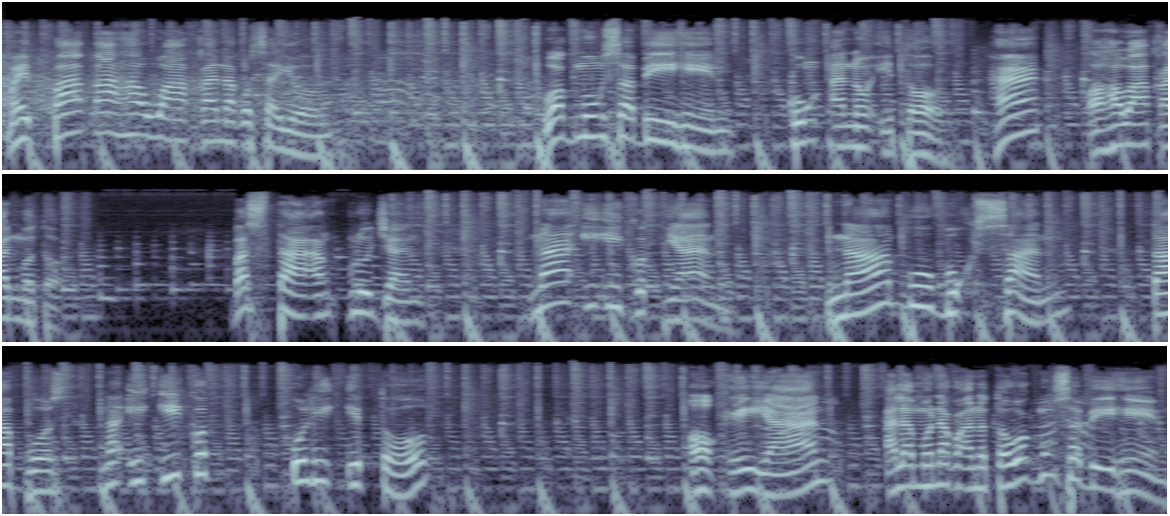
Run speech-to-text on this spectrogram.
May papahawakan ako sa'yo. Huwag mong sabihin kung ano ito. Ha? O hawakan mo to. Basta, ang clue dyan, naiikot yan. Nabubuksan, tapos naiikot uli ito. Okay yan. Alam mo na kung ano to. Huwag mong sabihin.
